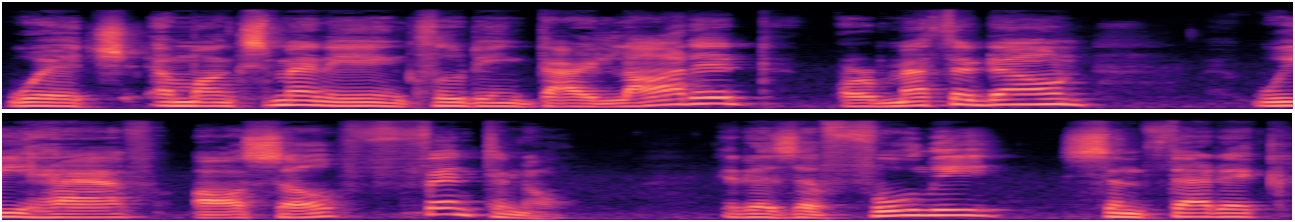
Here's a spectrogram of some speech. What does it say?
which, amongst many, including dilaudid or methadone, we have also fentanyl. It is a fully synthetic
